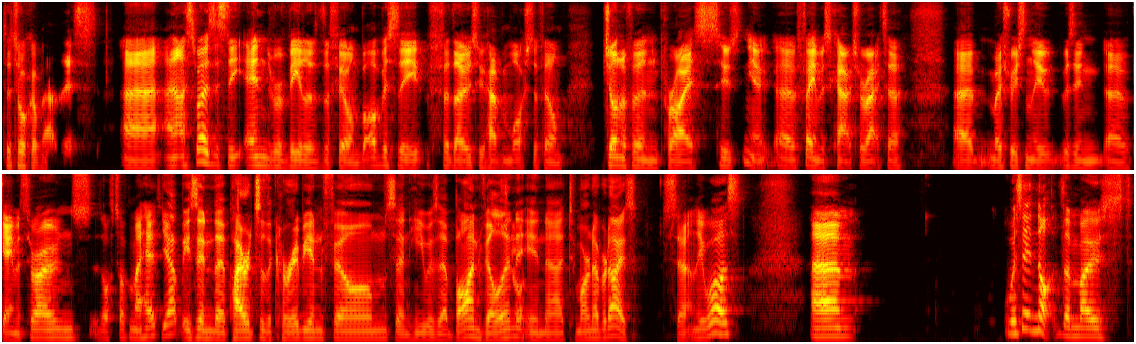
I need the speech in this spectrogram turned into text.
to talk about this. Uh, and I suppose it's the end reveal of the film. But obviously, for those who haven't watched the film, Jonathan Pryce, who's you know a famous character actor, uh, most recently was in uh, Game of Thrones. Off the top of my head, Yep. He's in the Pirates of the Caribbean films, and he was a Bond villain Sure. in uh, Tomorrow Never Dies. certainly was. Um, was it not the most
